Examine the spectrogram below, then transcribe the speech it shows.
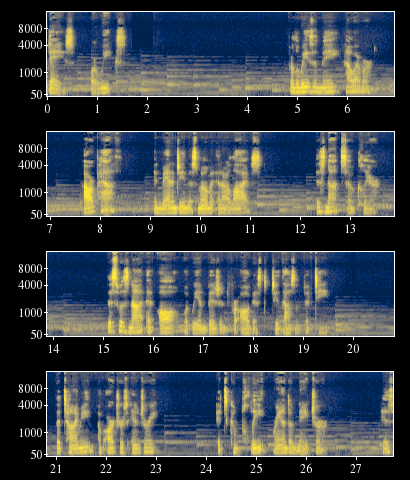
days or weeks. For Louise and me, however, our path in managing this moment in our lives is not so clear. This was not at all what we envisioned for August 2015. The timing of Archer's injury, its complete random nature, his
